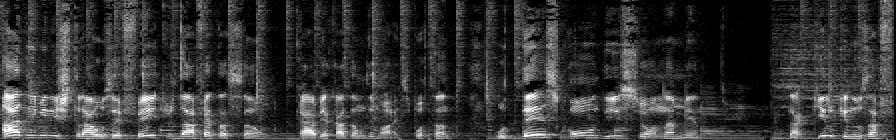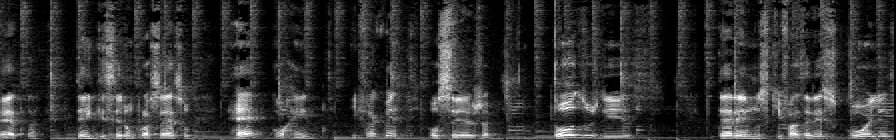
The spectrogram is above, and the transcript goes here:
Administrar os efeitos da afetação cabe a cada um de nós. Portanto, o descondicionamento daquilo que nos afeta tem que ser um processo recorrente e frequente. Ou seja, todos os dias teremos que fazer escolhas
